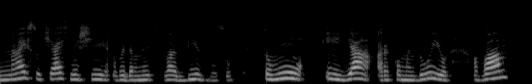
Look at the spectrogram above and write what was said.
найсучасніші видавництва бізнесу. Тому і я рекомендую вам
